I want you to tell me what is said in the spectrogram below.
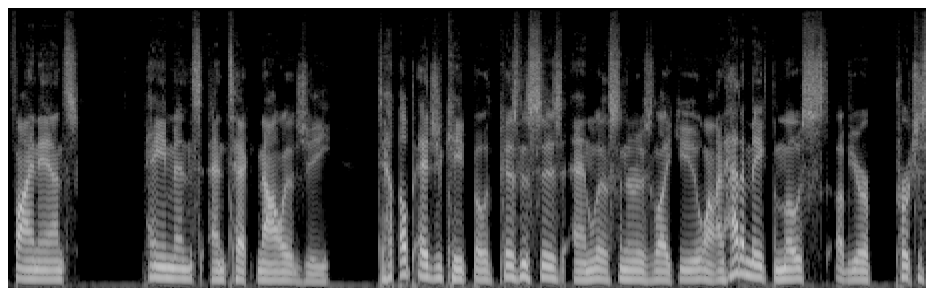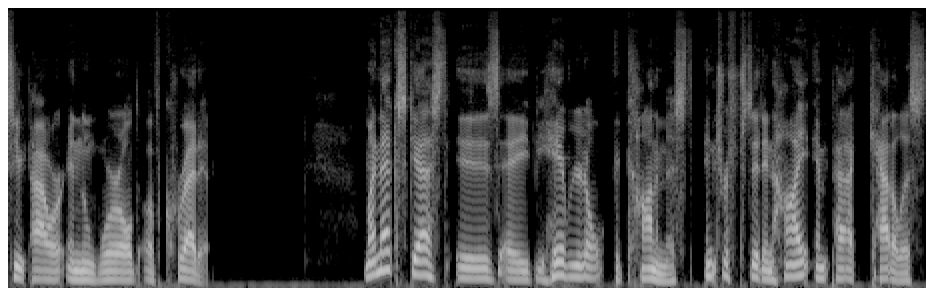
finance, payments, and technology to help educate both businesses and listeners like you on how to make the most of your purchasing power in the world of credit. My next guest is a behavioral economist interested in high impact catalysts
